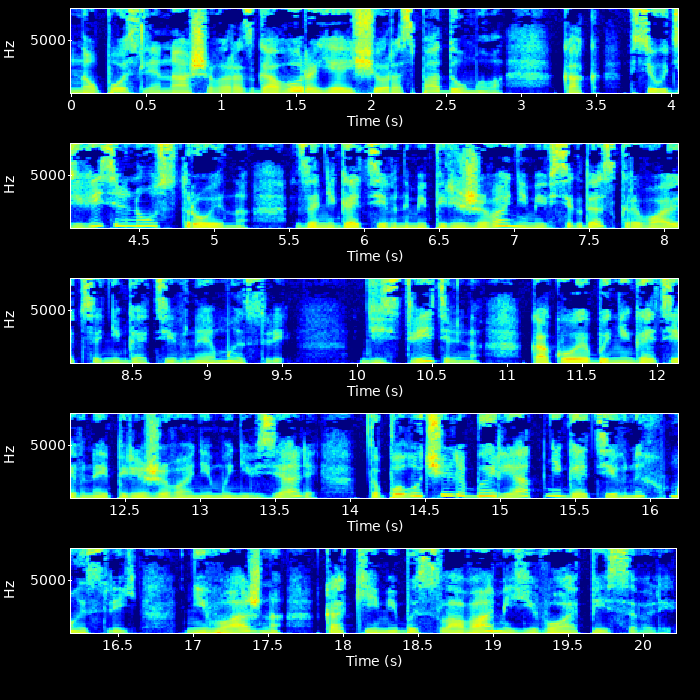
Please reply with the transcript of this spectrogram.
Но после нашего разговора я еще раз подумала, как все удивительно устроено. За негативными переживаниями всегда скрываются негативные мысли. Действительно, какое бы негативное переживание мы ни взяли, то получили бы ряд негативных мыслей, неважно, какими бы словами его описывали.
